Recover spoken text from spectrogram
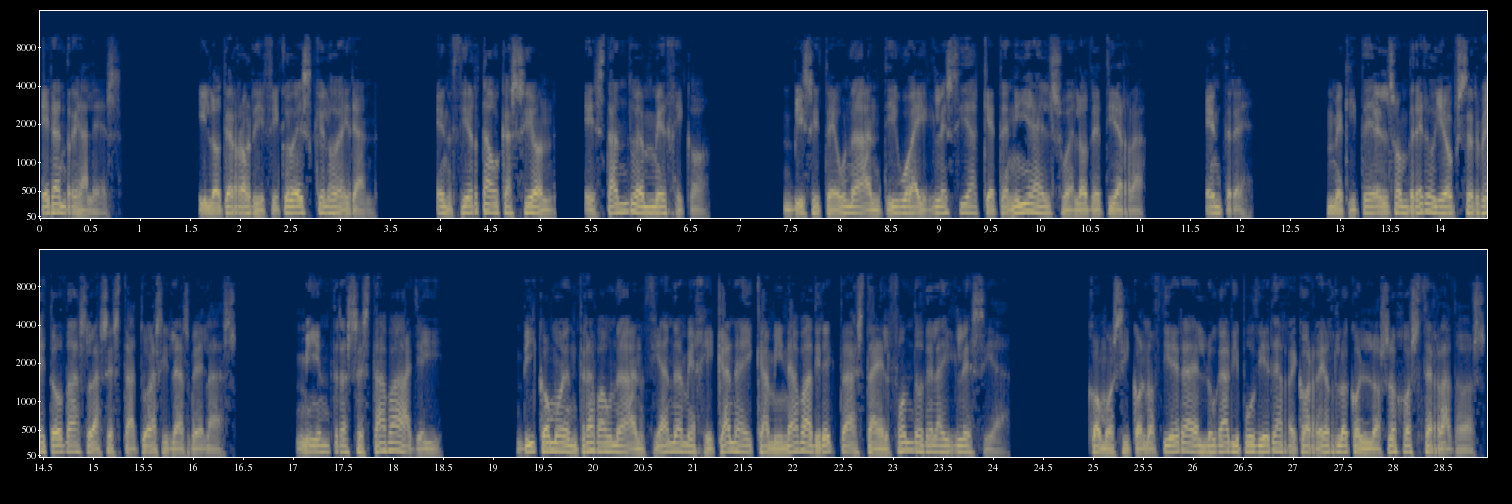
eran reales. Y lo terrorífico es que lo eran. En cierta ocasión, estando en México, visité una antigua iglesia que tenía el suelo de tierra. Entré. Me quité el sombrero y observé todas las estatuas y las velas. Mientras estaba allí, vi cómo entraba una anciana mexicana y caminaba directa hasta el fondo de la iglesia. Como si conociera el lugar y pudiera recorrerlo con los ojos cerrados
